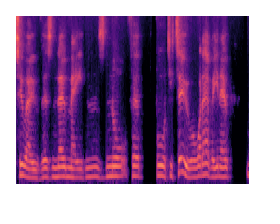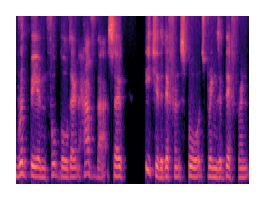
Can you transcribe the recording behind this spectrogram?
two overs, no maidens, naught for 42 or whatever. You know, rugby and football don't have that. So each of the different sports brings a different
